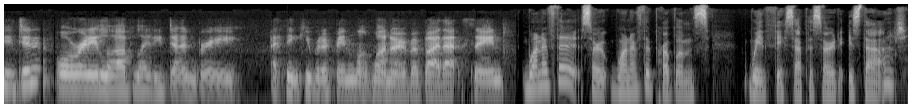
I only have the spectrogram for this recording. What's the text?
you didn't already love Lady Danbury, I think you would have been won over by that scene. One of the so one of the problems with this episode is that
